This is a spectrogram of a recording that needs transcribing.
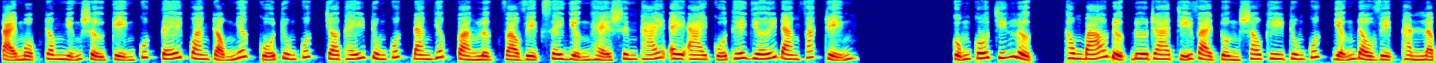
tại một trong những sự kiện quốc tế quan trọng nhất của Trung Quốc cho thấy Trung Quốc đang dốc toàn lực vào việc xây dựng hệ sinh thái AI của thế giới đang phát triển. Củng cố chiến lược, thông báo được đưa ra chỉ vài tuần sau khi Trung Quốc dẫn đầu việc thành lập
